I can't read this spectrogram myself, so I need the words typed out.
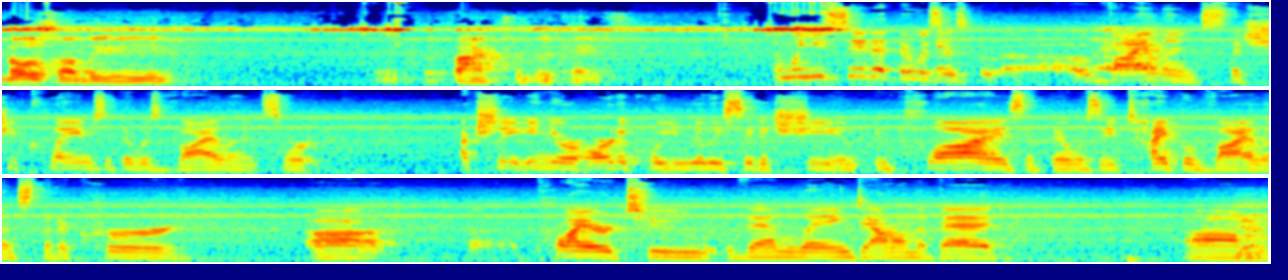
those are the, the facts of the case. And when you say that there was a, uh, violence, that she claims that there was violence, or actually in your article you really say that she implies that there was a type of violence that occurred uh, prior to them laying down on the bed. Um, yeah.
